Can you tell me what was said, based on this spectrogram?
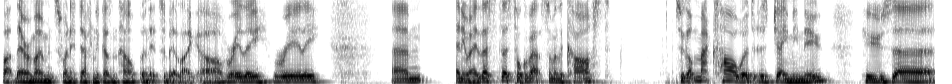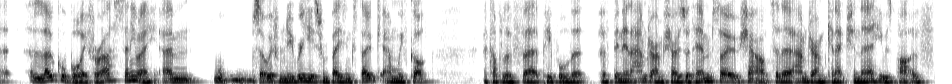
But there are moments when it definitely doesn't help, and it's a bit like, oh, really, really. Um, anyway, let's let's talk about some of the cast. So we've got Max Harwood as Jamie New, who's a local boy for us. Anyway, um, so we're from Newbury. He's from Basingstoke, and we've got a couple of uh, people that have been in Amdram shows with him. So shout out to the Amdram connection there. He was part of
